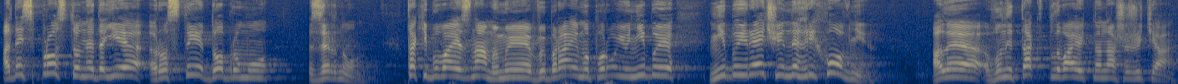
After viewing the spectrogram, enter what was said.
а десь просто не дає рости доброму зерну. Так і буває з нами. Ми вибираємо порою, ніби, ніби й речі не гріховні, але вони так впливають на наше життя.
